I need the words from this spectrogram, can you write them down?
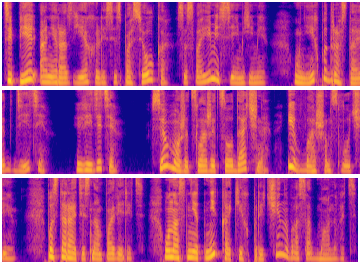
Теперь они разъехались из поселка со своими семьями. У них подрастают дети. Видите, все может сложиться удачно и в вашем случае. Постарайтесь нам поверить. У нас нет никаких причин вас обманывать.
